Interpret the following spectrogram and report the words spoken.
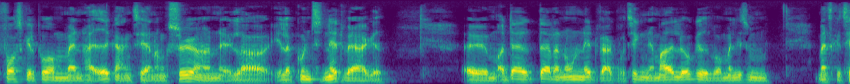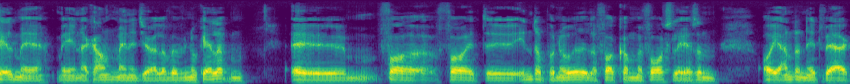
forskel på, om man har adgang til annoncøren, eller, eller kun til netværket. Øhm, og der, der er der nogle netværk, hvor tingene er meget lukkede, hvor man ligesom man skal tale med, med en account manager, eller hvad vi nu kalder dem, øh, for, for at øh, ændre på noget, eller for at komme med forslag og sådan. Og i andre netværk,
